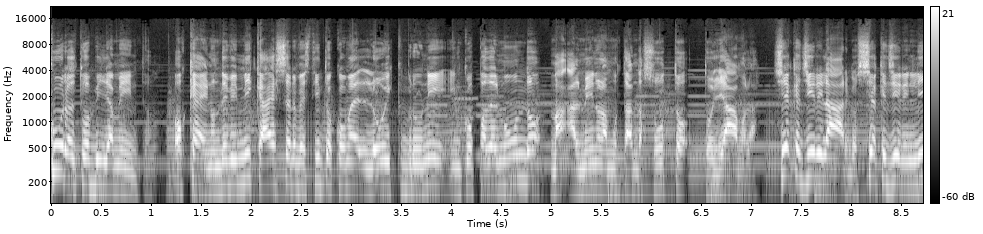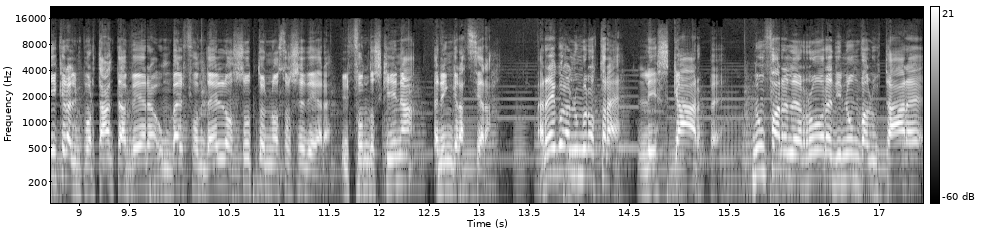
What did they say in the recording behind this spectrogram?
cura il tuo abbigliamento. Ok, non devi mica essere vestito come Loic Bruni in Coppa del Mondo, ma almeno la mutanda sotto togliamola. Sia che giri largo, sia che giri in licra, l'importante è avere un bel fondello sotto il nostro sedere. Il fondo schiena ringrazierà. Regola numero 3, le scarpe. Non fare l'errore di non valutare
